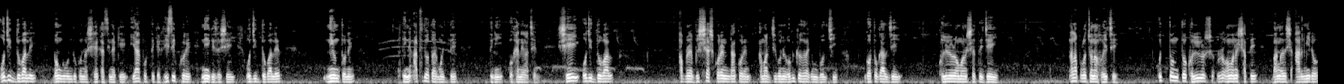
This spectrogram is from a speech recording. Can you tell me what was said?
অজিত দোবালেই বঙ্গবন্ধু কন্যা শেখ হাসিনাকে এয়ারপোর্ট থেকে রিসিভ করে নিয়ে গেছে সেই অজিত দোবালের নিয়ন্ত্রণে। তিনি আতিথ্যতার মধ্যে তিনি ওখানে আছেন। সেই অজিত দোভাল, আপনারা বিশ্বাস করেন না করেন, আমার জীবনের অভিজ্ঞতা আমি বলছি, গতকাল যেই খলিলুর রহমানের সাথে যেই আলাপ আলোচনা হয়েছে, অত্যন্ত খলিলুর রহমানের সাথে বাংলাদেশ আর্মিরও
